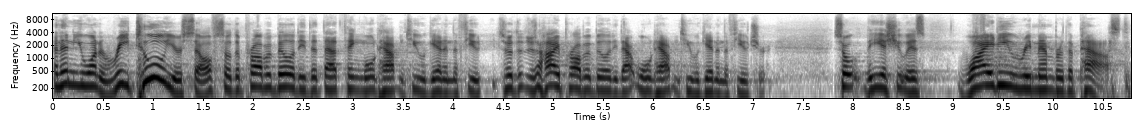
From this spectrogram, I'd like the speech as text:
and then you want to retool yourself so the probability that that thing won't happen to you again in the future, so that there's a high probability that won't happen to you again in the future. So the issue is, why do you remember the past?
